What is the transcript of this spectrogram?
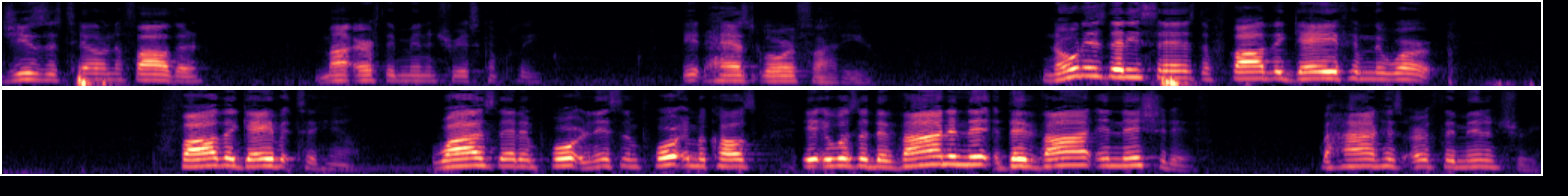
Jesus is telling the Father, My earthly ministry is complete. It has glorified you. Notice that he says the Father gave him the work. The Father gave it to him. Why is that important? It's important because it, it was a divine, divine initiative behind his earthly ministry.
